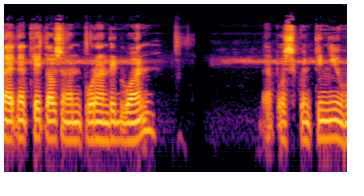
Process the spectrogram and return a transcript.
dahil na 3,401. Tapos, continue.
